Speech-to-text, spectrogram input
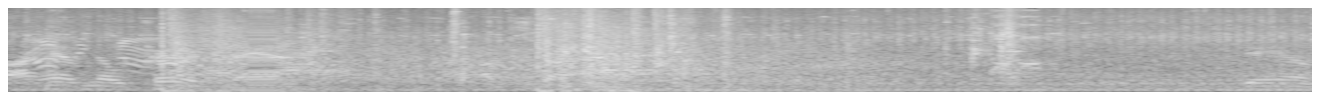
I have no turret, man. I'm stuck. Damn.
